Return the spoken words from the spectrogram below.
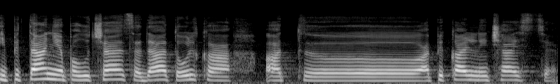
И питание получается да, только от э, апикальной части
